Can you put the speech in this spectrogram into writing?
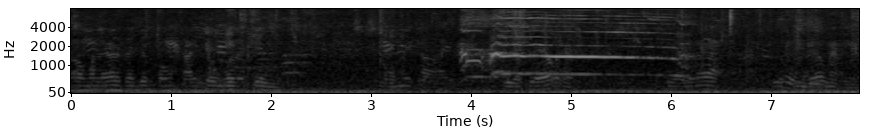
เอามาแล้วแต่เจ้าของสายตรงมาจริงผมไม่ขายเลือกแล้วเลือกแล้วไหมล่ะเลือกเยอะมากเลย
